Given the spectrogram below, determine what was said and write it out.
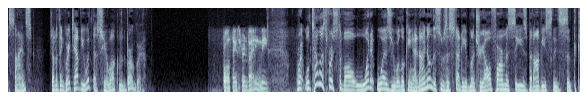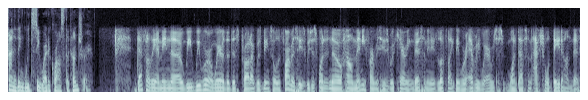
Science. Jonathan, great to have you with us here. Welcome to the program. Well, thanks for inviting me. Right. Well, tell us first of all what it was you were looking at. Now, I know this was a study of Montreal pharmacies, but obviously this is the kind of thing we'd see right across the country. Definitely. I mean, uh, we we were aware that this product was being sold in pharmacies. We just wanted to know how many pharmacies were carrying this. I mean, it looked like they were everywhere. We just wanted to have some actual data on this.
